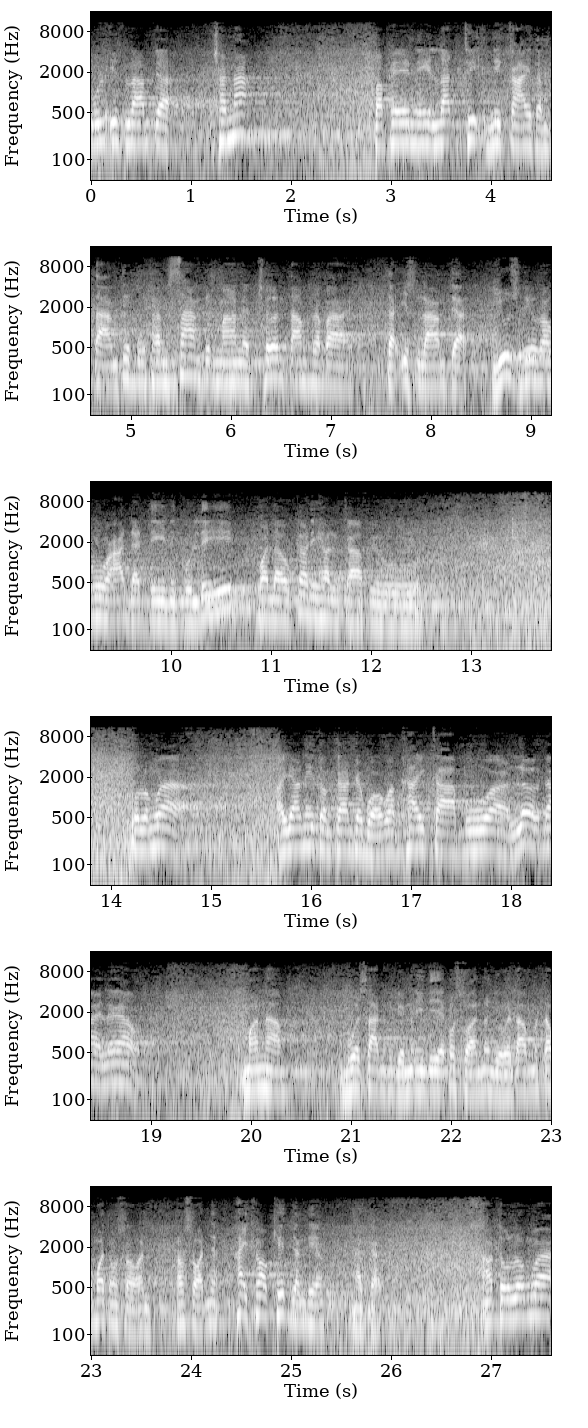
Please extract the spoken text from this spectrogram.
กุลอิสลามจะชนะประเพณีลัทธินิกายต่าง ๆ ที่บุทันสร้างขึ้นมาเนี่ยเชิญตามสบาย แต่อิสลามจะยุสฮิรหัวอาลาดีนกุลีวะเรากะริฮัลกาฟิรูดก็ลงว่าอายานี้ต้องการจะบอกว่าใครกาบัวเลิกได้แล้ว มานำบัวซันเขาอยู่ในอินเดียเขาสอนกันอยู่เราเราไม่ต้องสอนเขาสอนเนี่ยให้ข้าคิดอย่างเดียวนะครับเอาตกลงว่า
